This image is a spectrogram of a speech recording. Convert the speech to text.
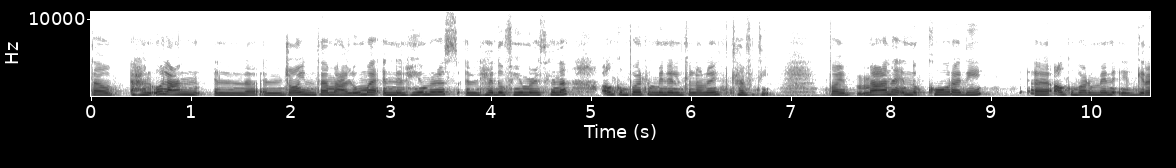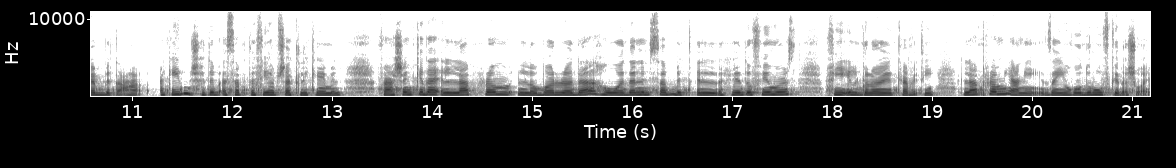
طب هنقول عن ال joint ده معلومة إن ال humerus ال head of humerus هنا أكبر من ال glenoid cavity طيب معنى إن الكورة دي أكبر من الجراب بتاعها. أكيد مش هتبقى ثابتة فيها بشكل كامل. فعشان كده ال labrum اللي بره ده هو ده اللي مثبت ال head of في ال glenoid cavity labrum يعني زي غضروف كده شوية.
